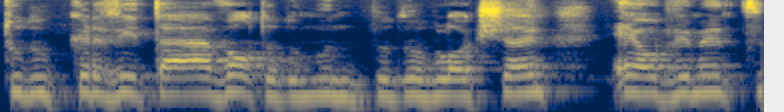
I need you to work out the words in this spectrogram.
tudo que gravita à volta do mundo do, blockchain é obviamente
